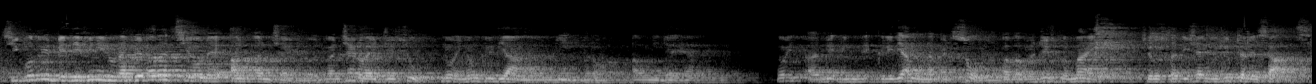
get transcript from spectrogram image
si potrebbe definire una preparazione al Vangelo. Il Vangelo è Gesù, noi non crediamo a un libro, a un'idea. Noi crediamo una persona, Papa Francesco ormai ce lo sta dicendo tutte le salse.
